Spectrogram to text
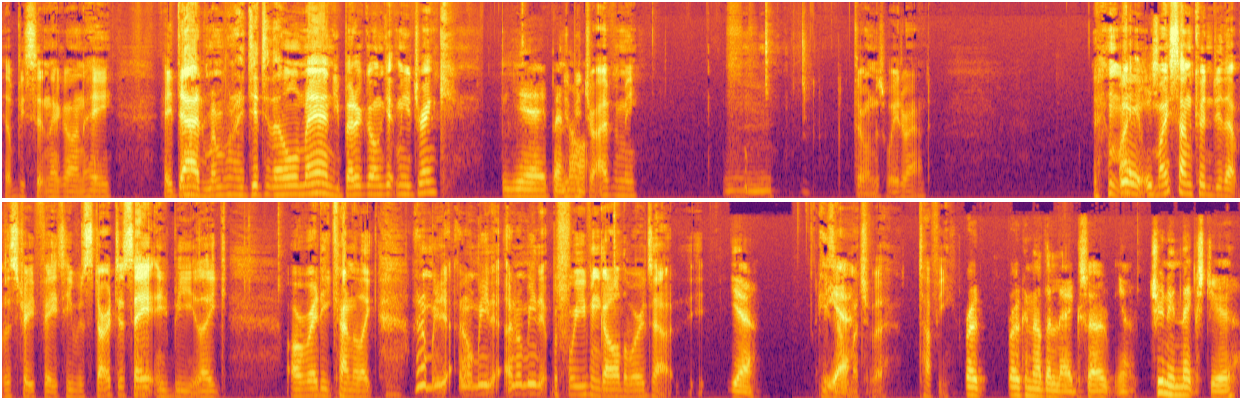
He'll be sitting there going, "Hey, hey, Dad, remember what I did to that old man? You better go and get me a drink." Yeah, but He'll be not. driving me, Mm. throwing his weight around. my, Yeah, it's- my son couldn't do that with a straight face. He would start to say it, and he'd be like, already kind of like, "I don't mean it. I don't mean it. I don't mean it." Before he even got all the words out, Yeah, he's Yeah. not much of a toughie. broke broke another leg. So you know, tune in next year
